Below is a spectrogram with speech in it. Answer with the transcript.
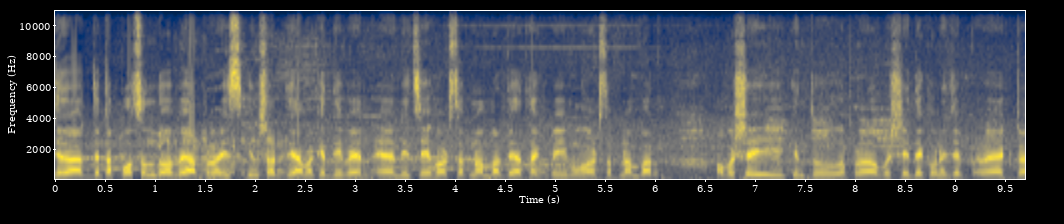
যেটা যেটা পছন্দ হবে আপনারা স্ক্রিনশট দিয়ে আমাকে দিবেন। নিচে হোয়াটসঅ্যাপ নাম্বার দেওয়া থাকবে ইমো হোয়াটসঅ্যাপ নাম্বার অবশ্যই কিন্তু আপনারা অবশ্যই দেখুন এই যে একটা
